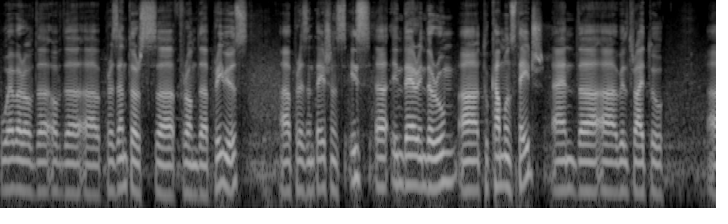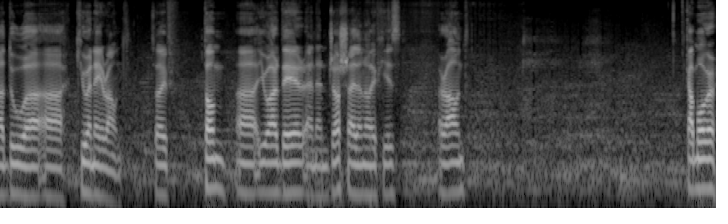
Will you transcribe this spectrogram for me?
whoever of the, of the uh, presenters uh, from the previous presentations is in there in the room to come on stage and we'll try to do a, a Q&A round. So if Tom, you are there and then Josh, I don't know if he is around. Come over.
